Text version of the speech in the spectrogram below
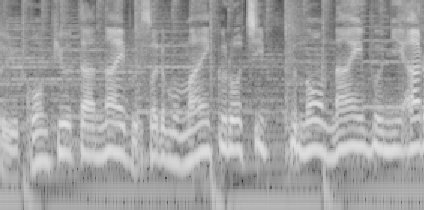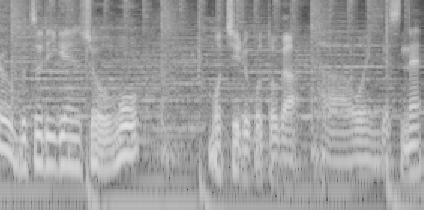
というコンピューター内部それもマイクロチップの内部にある物理現象を用いることが多いんですね。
